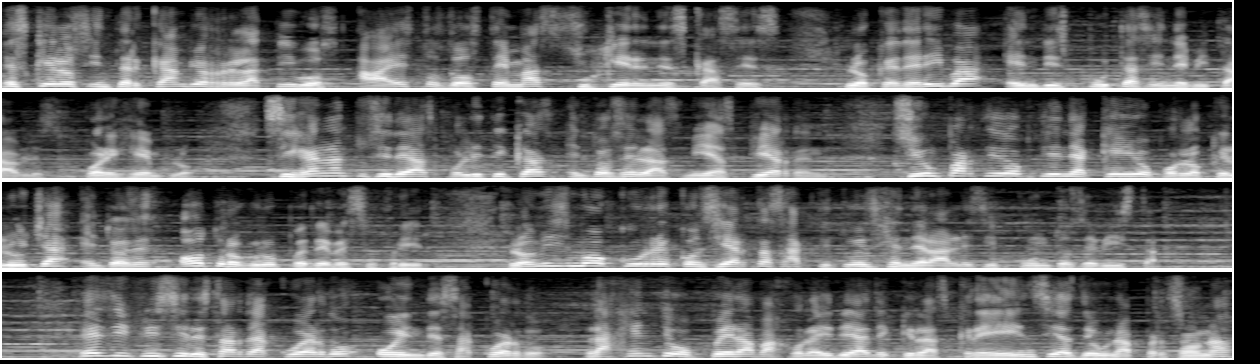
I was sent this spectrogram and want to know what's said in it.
es que los intercambios relativos a estos dos temas sugieren escasez, lo que deriva en disputas inevitables. Por ejemplo, si ganan tus ideas políticas, entonces las mías pierden. Si un partido obtiene aquello por lo que lucha, entonces otro grupo debe sufrir. Lo mismo ocurre con ciertas actitudes generales y puntos de vista. Es difícil estar de acuerdo o en desacuerdo. La gente opera bajo la idea de que las creencias de una persona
